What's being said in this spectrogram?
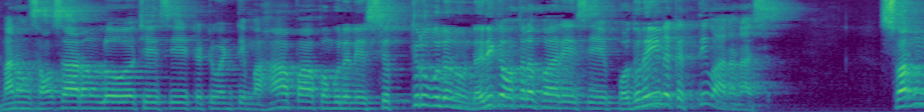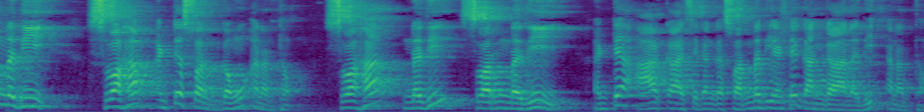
మనం సంసారంలో చేసేటటువంటి మహాపాపములనే శత్రువులను నరికవతల పారేసే పదునైన కత్తి వారణాసి. స్వర్ణది స్వహ అంటే స్వర్గము అని అర్థం స్వహ నది స్వర్ణది. అంటే ఆకాశగంగా స్వర్ణది అంటే గంగానది అని అర్థం.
